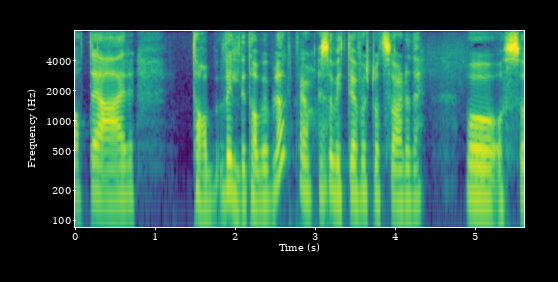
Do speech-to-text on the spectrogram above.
at det er tab veldig tabubelagt? Ja, Så vidt jeg har forstått, så er det det. Og også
